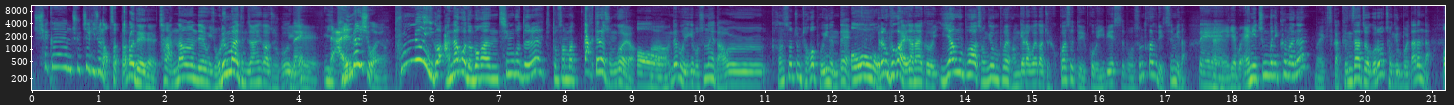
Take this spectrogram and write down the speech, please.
최근 출제 기준에 없었던. 어, 네네 잘 안 나오는 내용이 오랜만에 등장해가지고 네. 이제 이 근데 알면 쉬워요. 분명히 이거 안 하고 넘어간 친구들 을 뒤통수 한번 딱 때려준 거예요. 어. 어, 근데 뭐 이게 뭐 수능에 나올 가능성 좀 적어 보이는데 오. 여러분 그거 알잖아요. 그 이항 문파와 정규 문파의 관계라고 해가지고 교과서도 있고 뭐 EBS 뭐 순특학도 있습니다. 네. 네, 이게 뭐 n이 충분히 크면은 뭐 x가 근사적으로 정규 문파를 따른다. 오.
